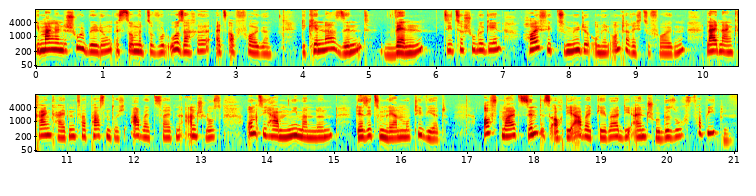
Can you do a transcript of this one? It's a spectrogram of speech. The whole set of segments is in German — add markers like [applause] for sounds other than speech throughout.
Die mangelnde Schulbildung ist somit sowohl Ursache als auch Folge. Die Kinder sind, wenn sie zur Schule gehen, häufig zu müde, um den Unterricht zu folgen, leiden an Krankheiten, verpassen durch Arbeitszeiten Anschluss und sie haben niemanden, der sie zum Lernen motiviert. Oftmals sind es auch die Arbeitgeber, die einen Schulbesuch verbieten.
